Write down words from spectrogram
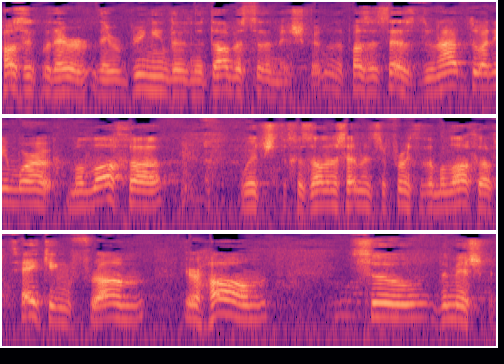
pasuk they were they were bringing the, the to the Mishkan. And the pasuk says, "Do not do any more malacha," which the Chazal Hashem is referring to the malacha of taking from your home to the Mishkan.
